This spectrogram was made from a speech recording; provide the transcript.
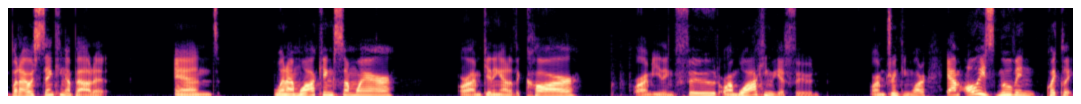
but I was thinking about it, and when I'm walking somewhere, or I'm getting out of the car, or I'm eating food, or I'm walking to get food, or I'm drinking water, I'm always moving quickly.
